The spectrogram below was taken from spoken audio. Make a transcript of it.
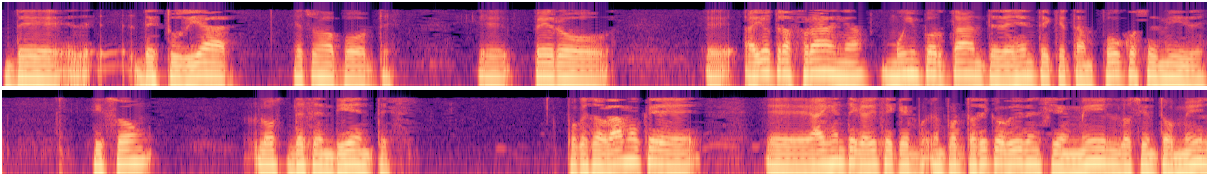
de, de, estudiar esos aportes. pero hay otra franja muy importante de gente que tampoco se mide y son los descendientes. Porque si hablamos que eh, hay gente que dice que en Puerto Rico viven 100.000, 200.000,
